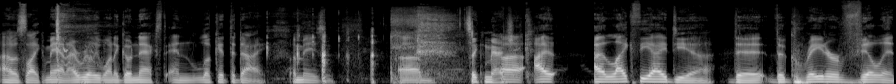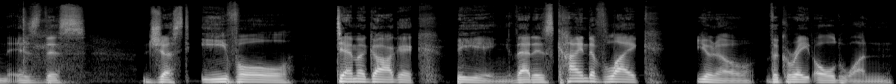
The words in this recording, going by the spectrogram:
I was like, man, I really want to go next and look at the die. Amazing. Um, it's like Uh, magic I I like the idea. the The greater villain is this just evil demagogic being that is kind of like you know the great old one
